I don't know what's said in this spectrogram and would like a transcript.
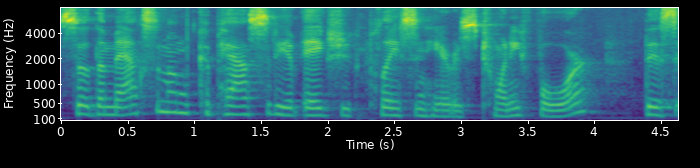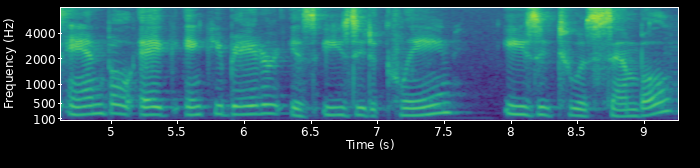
So the maximum capacity of eggs you can place in here is 24. This Anbel egg incubator is easy to clean, easy to assemble.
